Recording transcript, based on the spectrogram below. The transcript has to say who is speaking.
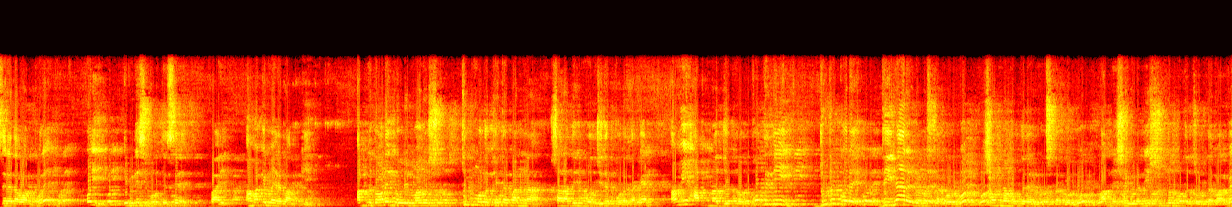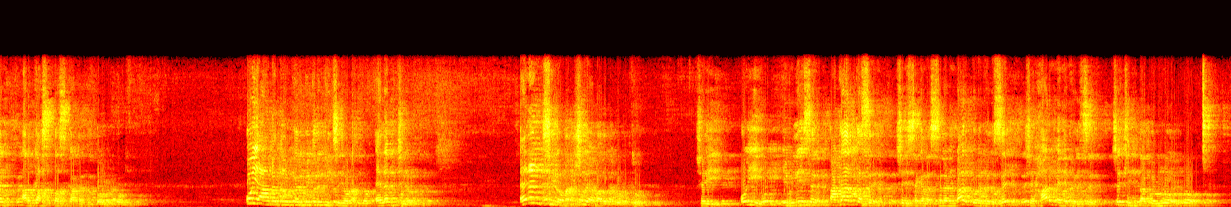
Speaker 1: ছেড়ে দেওয়ার পরে ওই ইবলিস বলতেছে, ভাই, আমাকে মেরে লাভ কি? আপনি তো অনেক গরিব মানুষ ঠিক মতো খেতে পান না, সারাদিন মসজিদে পড়ে থাকেন। আমি আপনার জন্য প্রতিদিন দুটো করে দিনারের ব্যবস্থা করব, স্বর্ণ মুদ্রের ব্যবস্থা করব। আপনি সেগুলো নিয়ে সুন্দর মতো চলতে পারবেন আর গাছ টাছ কাটাতে করবেন ওই আবেদ লোকের ভিতরে কি ছিল না? এলেম ছিল না। এলেম ছিল না, শুধু আবাদত করতো। সেই ওই ইবলিসের টাকার কাছে সেই সেখানে সিলিন্ডার করে ফেলছে, সে হার মেনে ফেলছে, সে চিন্তা করল,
